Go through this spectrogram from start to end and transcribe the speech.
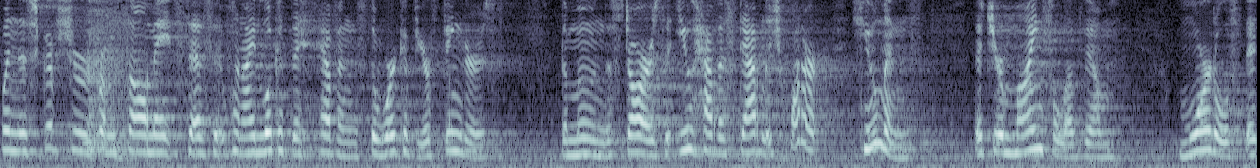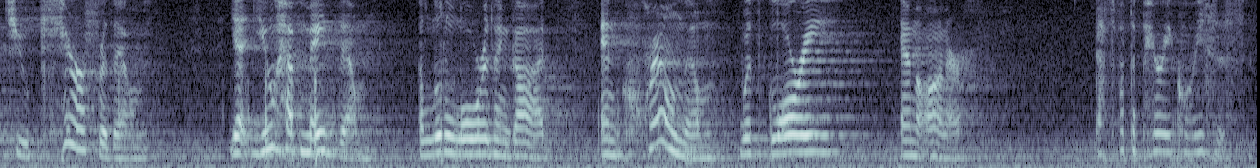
When the scripture from Psalm 8 says that when I look at the heavens, the work of your fingers, the moon, the stars, that you have established, what are humans that you're mindful of them, mortals that you care for them, yet you have made them a little lower than God and crown them with glory and honor. That's what the perichoresis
